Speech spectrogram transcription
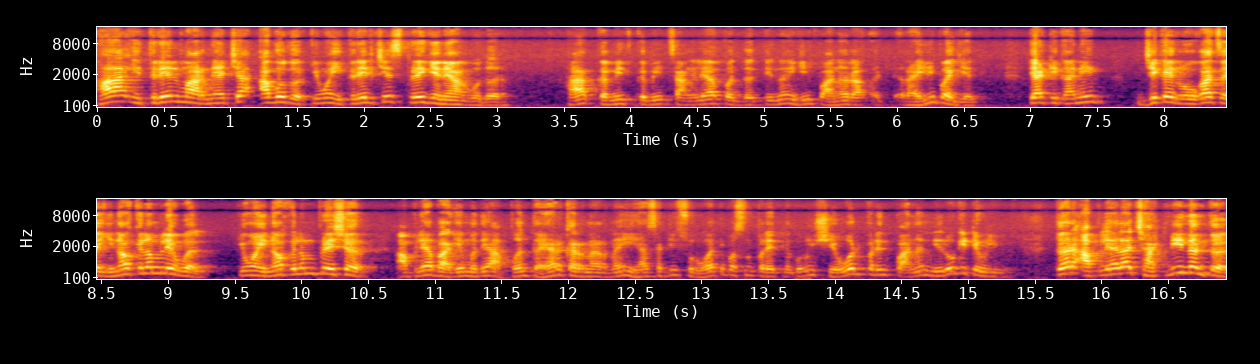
हा इत्रेल मारण्याच्या अगोदर किंवा इत्रेलचे स्प्रे घेण्या अगोदर हा कमीत कमी चांगल्या पद्धतीनं ही पानं रा राहिली पाहिजेत. त्या ठिकाणी जे काही रोगाचं इनॉक्युलम लेवल किंवा इनॉक्युलम प्रेशर आपल्या बागेमध्ये आपण तयार करणार नाही ह्यासाठी सुरुवातीपासून प्रयत्न करून शेवटपर्यंत पानं निरोगी ठेवली. तर आपल्याला छाटणीनंतर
